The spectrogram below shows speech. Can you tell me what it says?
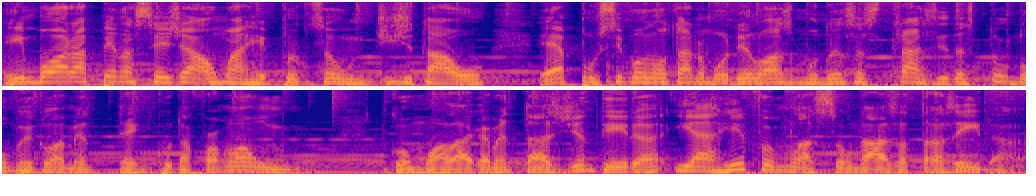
Embora apenas seja uma reprodução digital, é possível notar no modelo as mudanças trazidas pelo novo regulamento técnico da Fórmula 1, como o alargamento da asa dianteira e a reformulação da asa traseira.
